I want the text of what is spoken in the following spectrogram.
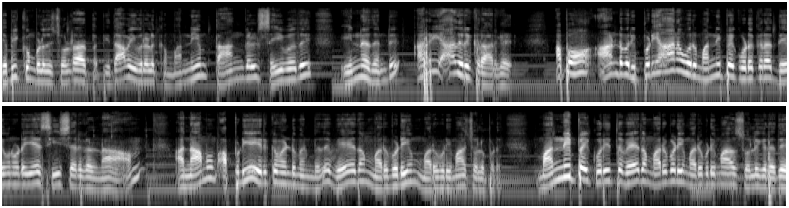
ஜெபிக்கும் பொழுது சொல்கிறார் பிதாவை இவர்களுக்கு மன்னியும் தாங்கள் செய்வது என்னதென்று அறியாதிருக்கிறார்கள். அப்போ ஆண்டவர் இப்படியான ஒரு மன்னிப்பை கொடுக்கிற தேவனுடைய சீஷர்கள் நாம் நாமும் அப்படியே இருக்க வேண்டும் என்பது வேதம் மறுபடியும் மறுபடியுமா சொல்லப்படும் மன்னிப்பை குறித்து வேதம் மறுபடியும் மறுபடியுமா சொல்லுகிறது?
